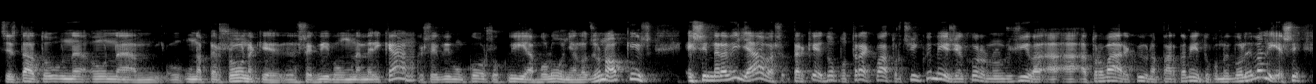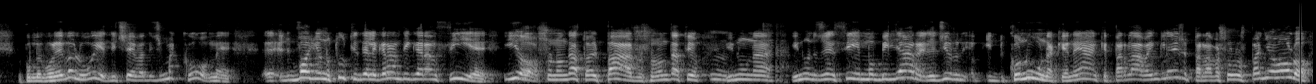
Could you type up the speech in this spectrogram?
c'è stata una, una, una, persona che seguiva un americano, che seguiva un corso qui a Bologna alla John Hopkins e si meravigliava perché dopo 3, 4, 5 mesi ancora non riusciva a, a, a trovare qui un appartamento come voleva, lì, se, come voleva lui e diceva, dice, ma come? Eh, vogliono tutti delle grandi garanzie. Io sono andato al Paso, sono andato mm. in, una, in un'agenzia immobiliare studiare nel giro di, con una che neanche parlava inglese, parlava solo spagnolo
